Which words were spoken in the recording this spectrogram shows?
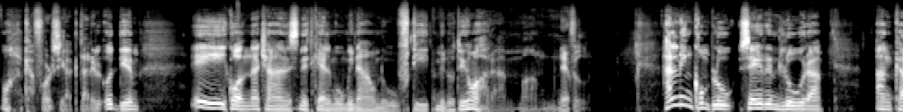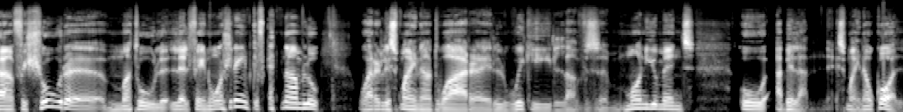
u anka forsi aktar il-qoddim, ikolna ċans nitkellmu minn hawn ftit minuti oħra ma' Neville. Ħalli nkomplu sejrin lura anka fix-xhur eh, matul l-2020 kif qed nagħmlu wara li smajna dwar il-Wiki Loves Monuments u qabilha smajna wkoll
